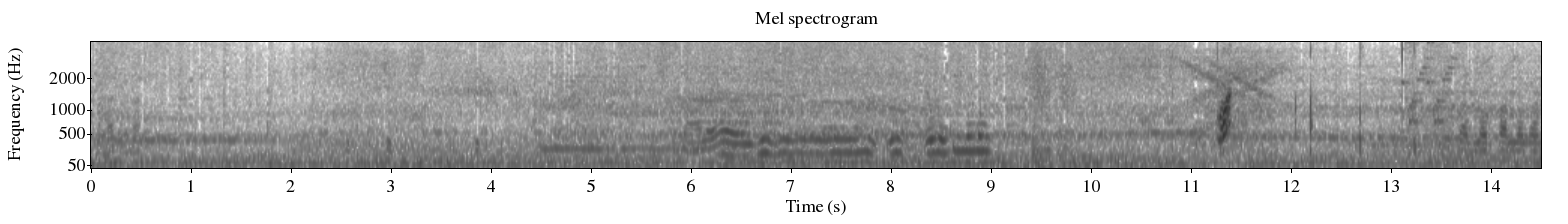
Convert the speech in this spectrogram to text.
เดี๋ยวนะเดี๋ยวนะมาแล้ววิ่งวิ่งวิ่งวิ่งวิ่งเร็ววิ่งวิ่งวิ่งก่อนหลบก่อนหลบก่อน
